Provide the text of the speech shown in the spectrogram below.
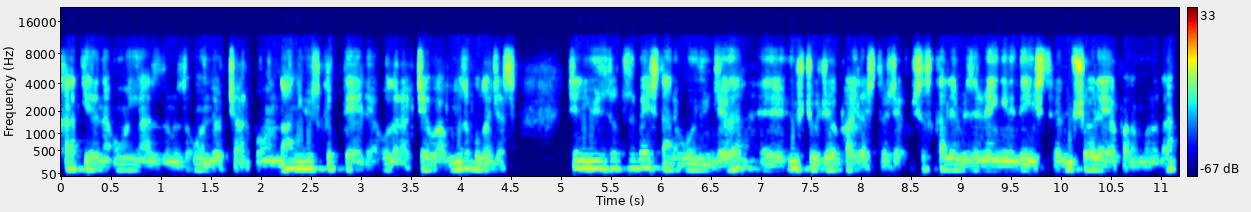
kat yerine 10 yazdığımızda 14 çarpı 10'dan 140 TL olarak cevabımızı bulacağız. Şimdi 135 tane oyuncağı 3 e, çocuğa paylaştıracakmışız. Kalemimizin rengini değiştirelim. Şöyle yapalım bunu da.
